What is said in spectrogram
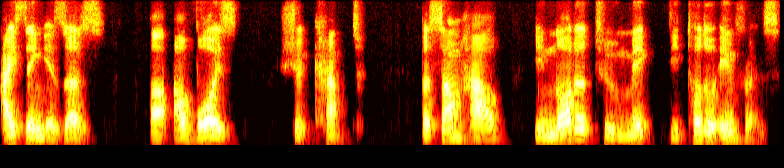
I think is us. Uh, our voice should count, but somehow in order to make the total influence,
